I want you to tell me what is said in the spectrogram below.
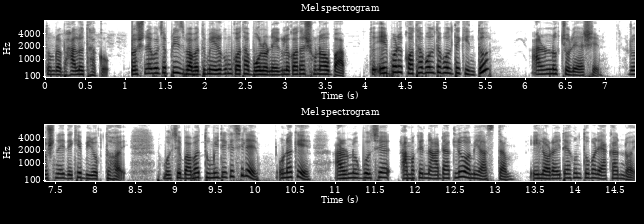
তোমরা ভালো থাকো। রোশনাই বলছে, প্লিজ বাবা, তুমি এরকম কথা বলো না, এগুলো কথা শোনাও পাপ। তো এরপরে কথা বলতে বলতে কিন্তু আরণ্যক চলে আসে। রোশনাই দেখে বিরক্ত হয়। বলছে, বাবা, তুমি ডেকেছিলে ওনাকে? আরণ্যক বলছে, আমাকে না ডাকলেও আমি আসতাম। এই লড়াইটা এখন তোমার একার নয়।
